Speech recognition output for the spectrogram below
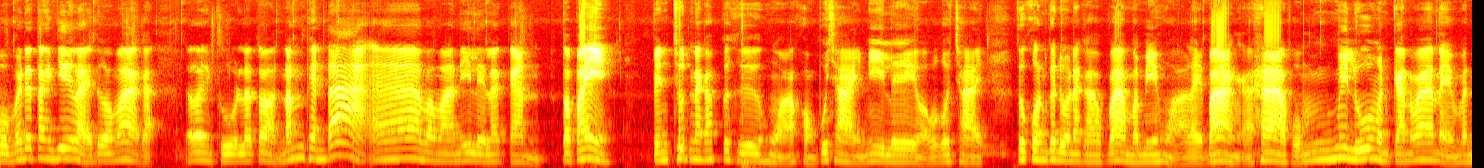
ผมไม่ได้ตั้งชื่อหลายตัวมากอะ่ะแล้วก็กูแล้วก็นอนแพนด้าอ่าประมาณนี้เลยละกัน ต่อไป เป็นชุดนะครับก็คือหัวของผู้ชายนี่เลยหัวผู้ชาย ทุกคนก็ดูนะครับว่ามันมีหัวอะไรบ้างอ่าผมไม่รู้เหมือนกันว่าไหนมัน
